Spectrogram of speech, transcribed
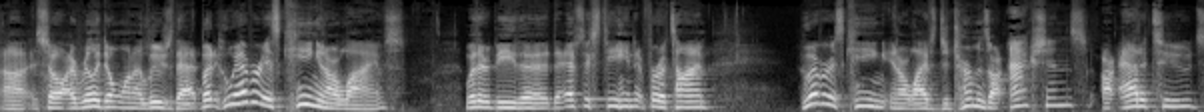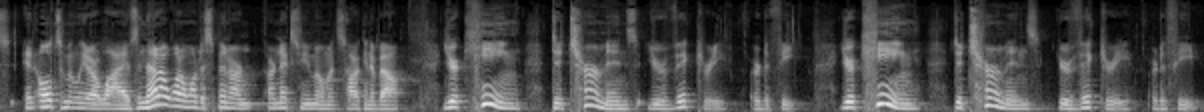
Uh, so I really don't want to lose that. But whoever is king in our lives, whether it be the, the F 16 for a time, Whoever is king in our lives determines our actions, our attitudes, and ultimately our lives. And that's what I want to spend our, our next few moments talking about. Your king determines your victory or defeat. Your king determines your victory or defeat.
